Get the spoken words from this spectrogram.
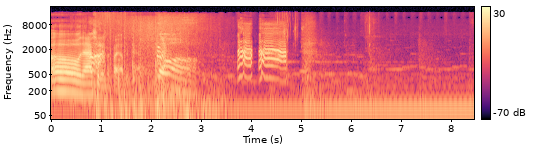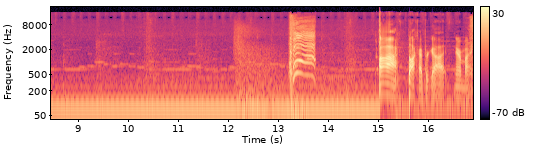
Oh, that's what I meant by up and down. Ah! Ah, fuck, I forgot. Never mind.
